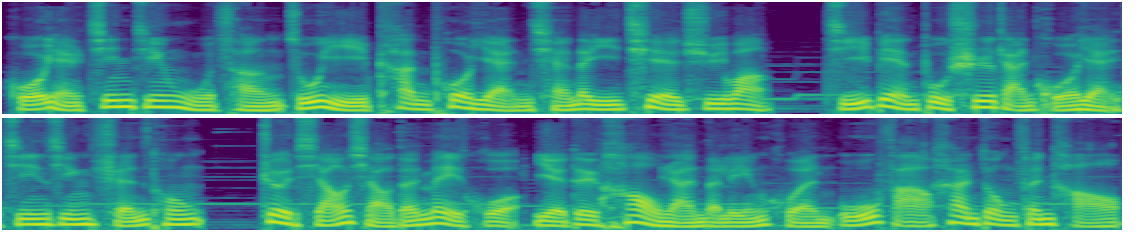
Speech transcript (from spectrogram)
火眼金睛五层足以看破眼前的一切虚妄。即便不施展火眼金睛神通，这小小的魅惑也对浩然的灵魂无法撼动分毫。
